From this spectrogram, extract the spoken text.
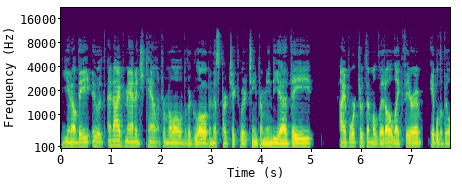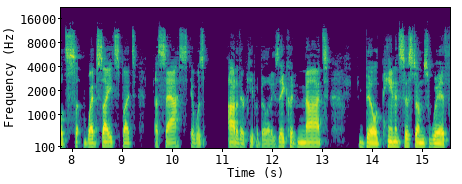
you know they it was and i've managed talent from all over the globe and this particular team from india they I've worked with them a little. Like they're able to build websites, but a SaaS, it was out of their capabilities. They could not build payment systems with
